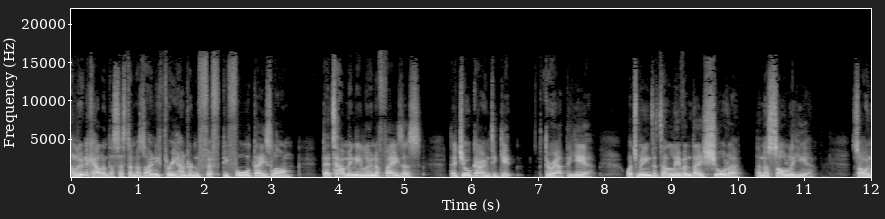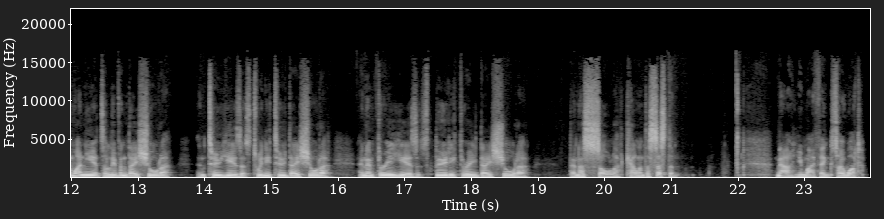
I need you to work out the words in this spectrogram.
A lunar calendar system is only 354 days long. That's how many lunar phases that you're going to get throughout the year, which means it's 11 days shorter than a solar year. So in one year, it's 11 days shorter in two years, it's 22 days shorter. And in three years, it's 33 days shorter than a solar calendar system. Now, you might think, so what?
